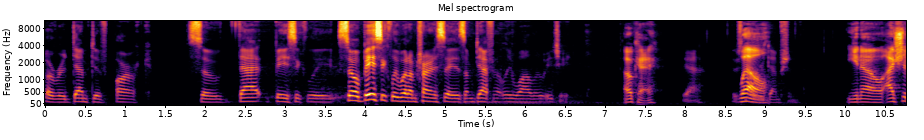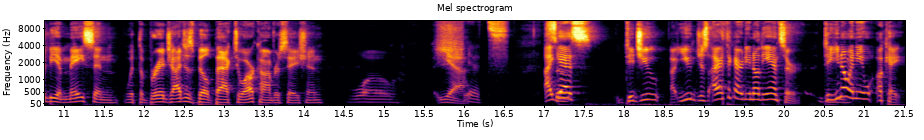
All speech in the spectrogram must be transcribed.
a redemptive arc. So that basically so basically what I'm trying to say is I'm definitely Waluigi. okay. Yeah. There's Well, no redemption. You know, I should be a mason with the bridge I just built back to our conversation. Whoa. Yeah. Shit. I So- guess. Did you? uh, You just? I think I already know the answer. Do you know Mm-hmm. any? Okay.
